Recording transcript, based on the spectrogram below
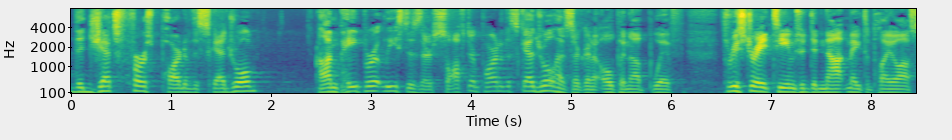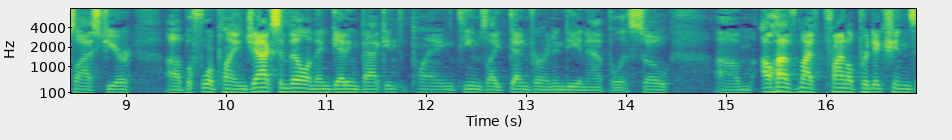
the Jets' first part of the schedule on paper at least, is their softer part of the schedule, as they're going to open up with three straight teams who did not make the playoffs last year uh, before playing Jacksonville and then getting back into playing teams like Denver and Indianapolis. So um, I'll have my final predictions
